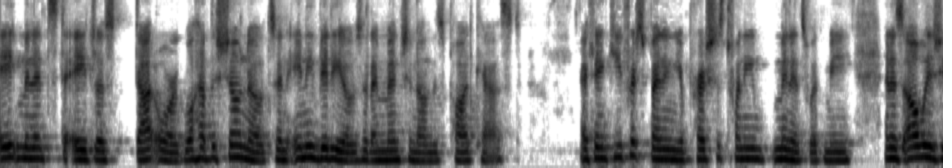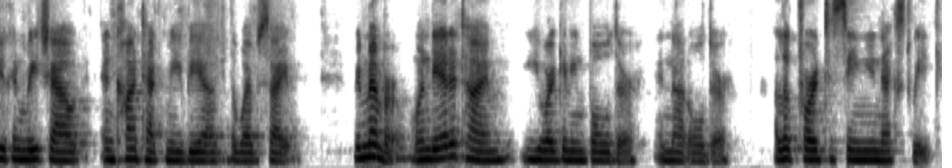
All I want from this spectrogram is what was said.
8minutestoageless.org, will have the show notes and any videos that I mentioned on this podcast. I thank you for spending your precious 20 minutes with me. And as always, you can reach out and contact me via the website. Remember, one day at a time, you are getting bolder and not older. I look forward to seeing you next week.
